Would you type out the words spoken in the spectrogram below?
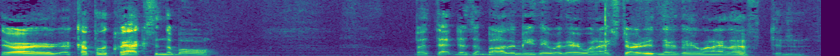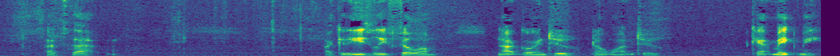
There are a couple of cracks in the bowl, but that doesn't bother me. They were there when I started and they're there when I left, and that's that. I could easily fill them. Not going to, don't want to. Can't make me.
